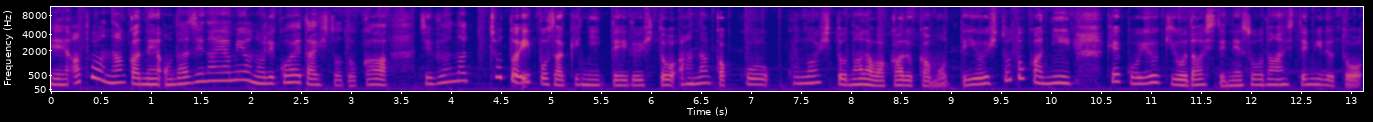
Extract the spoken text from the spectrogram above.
であとはなんかね同じ悩みを乗り越えた人とか自分のちょっと一歩先に行っている人あなんかこうこの人ならわかるかもっていう人とかに結構勇気を出してね相談してみると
